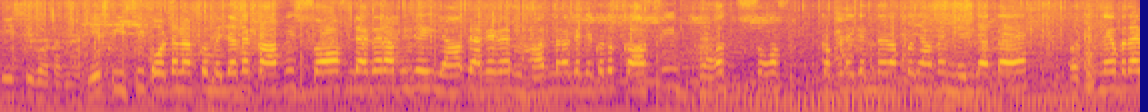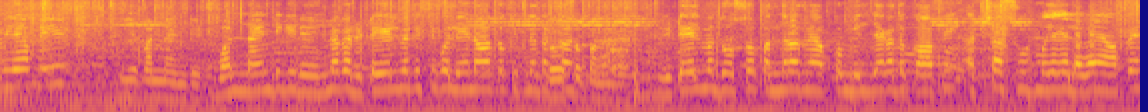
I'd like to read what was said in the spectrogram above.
पीसी कॉटन है। ये पीसी कॉटन आपको मिल जाता है काफ़ी सॉफ्ट है। अगर आप इसे यहाँ पे आके अगर हाथ लगा के देखो तो काफ़ी बहुत सॉफ्ट कपड़े के अंदर आपको यहाँ पे मिल जाता है। और कितने का बताया भैया आपने ये ये वन नाइन्टी 190 की रेंज में अगर रिटेल में किसी को लेना हो तो कितने तक दो का सौ पंद्रह। रिटेल में 215 में आपको मिल जाएगा तो काफ़ी अच्छा सूट मुझे लगा यहाँ पे।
